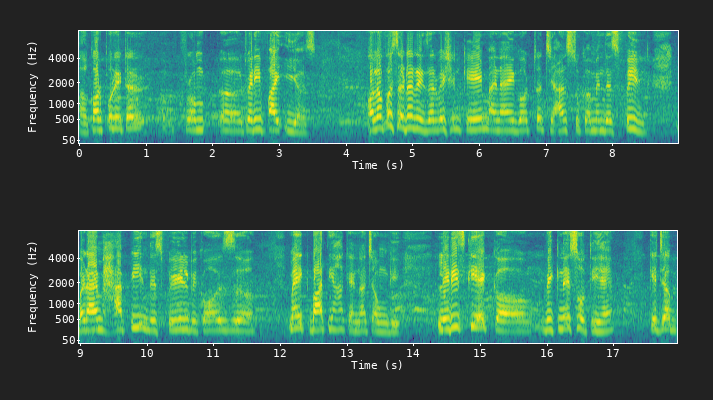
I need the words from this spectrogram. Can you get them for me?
a corporator from uh, 25 years. All of a sudden reservation came and I got a chance to come in this field. But I am happy in this field because uh, मैं एक बात यहाँ कहना चाहूँगी लेडीज़ की एक वीकनेस होती है कि जब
